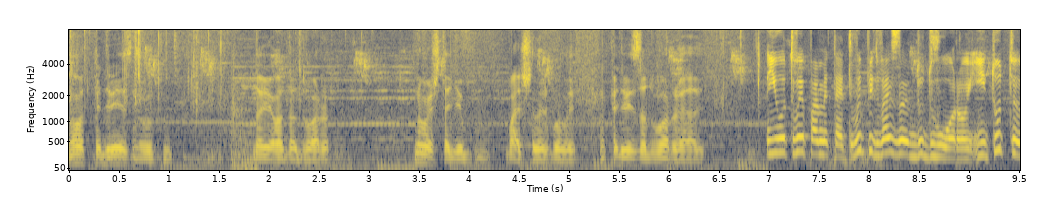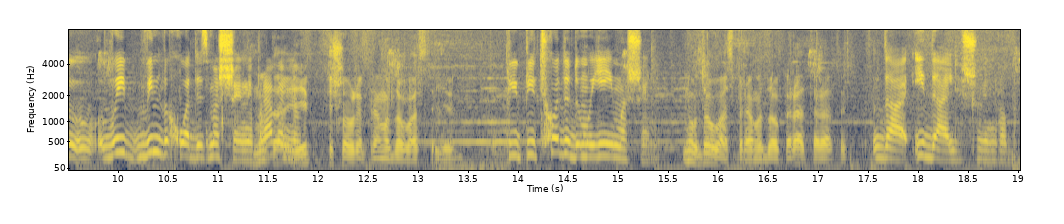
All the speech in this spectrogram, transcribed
Ну от підвіз ну, до його до двору. Ну ви ж тоді бачили ж були. Ну, підвіз до двору, а І от ви пам'ятаєте, ви підвезли до двору, і тут е, ви, він виходить з машини, ну, правильно? да, і пішов вже прямо до вас тоді. Пі- Підходить до моєї машини. Ну, до вас прямо, до оператора. Да, і далі що він робить?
